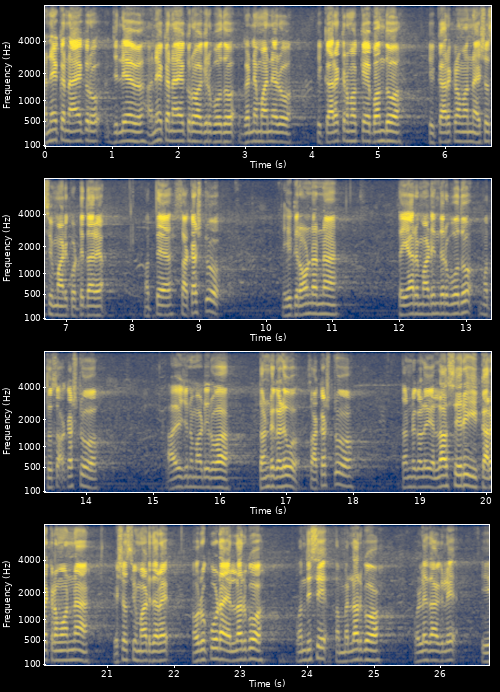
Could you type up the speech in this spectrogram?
ಅನೇಕ ನಾಯಕರು, ಜಿಲ್ಲೆಯ ಅನೇಕ ನಾಯಕರು ಆಗಿರ್ಬೋದು, ಗಣ್ಯಮಾನ್ಯರು ಈ ಕಾರ್ಯಕ್ರಮಕ್ಕೆ ಬಂದು ಈ ಕಾರ್ಯಕ್ರಮವನ್ನು ಯಶಸ್ವಿ ಮಾಡಿಕೊಟ್ಟಿದ್ದಾರೆ. ಮತ್ತು ಸಾಕಷ್ಟು ಈ ಗ್ರೌಂಡನ್ನು ತಯಾರು ಮಾಡಿಂದಿರ್ಬೋದು, ಮತ್ತು ಸಾಕಷ್ಟು ಆಯೋಜನೆ ಮಾಡಿರುವ ತಂಡಗಳು, ಸಾಕಷ್ಟು ತಂಡಗಳು ಎಲ್ಲ ಸೇರಿ ಈ ಕಾರ್ಯಕ್ರಮವನ್ನು ಯಶಸ್ವಿ ಮಾಡಿದ್ದಾರೆ. ಅವರು ಕೂಡ ಎಲ್ಲರಿಗೂ ವಂದಿಸಿ, ತಮ್ಮೆಲ್ಲರಿಗೂ ಒಳ್ಳೆಯದಾಗಲಿ. ಈ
